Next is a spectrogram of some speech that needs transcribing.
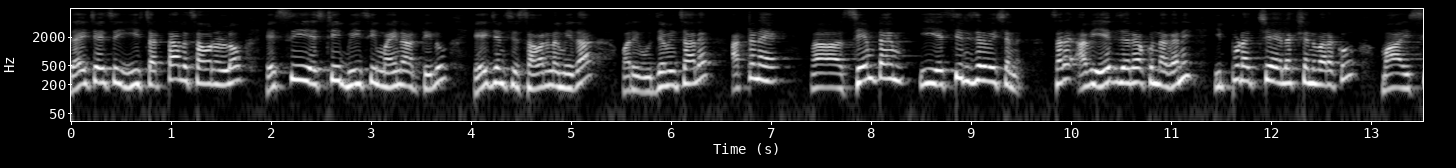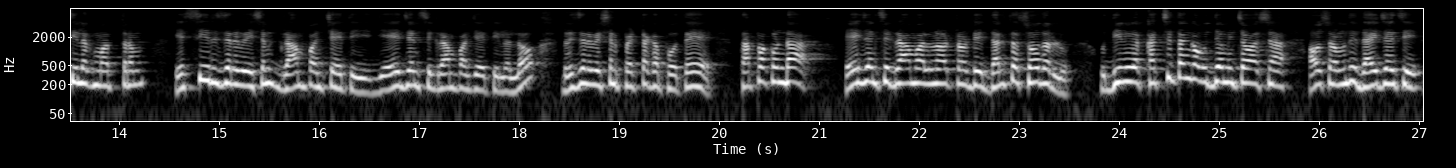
దయచేసి ఈ చట్టాల సవరణలో ఎస్సీ ఎస్టీ బీసీ మైనార్టీలు ఏజెన్సీ సవరణ మీద మరి ఉద్యమించాలి. అట్టనే సేమ్ టైం ఈ ఎస్సీ రిజర్వేషన్ సరే అవి ఏది జరగకున్నా కానీ ఇప్పుడు వచ్చే ఎలక్షన్ వరకు మా ఎస్సీలకు మాత్రం ఎస్సీ రిజర్వేషన్ గ్రామ పంచాయతీ ఏజెన్సీ గ్రామ పంచాయతీలలో రిజర్వేషన్ పెట్టకపోతే తప్పకుండా ఏజెన్సీ గ్రామాల్లో ఉన్నటువంటి దళిత సోదరులు దీని మీద ఖచ్చితంగా ఉద్యమించవలసిన అవసరం ఉంది. దయచేసి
